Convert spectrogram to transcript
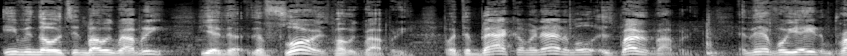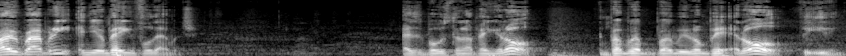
even though it's in public property. Yeah, the, the floor is public property, but the back of an animal is private property, and therefore you ate in private property and you're paying full damage, as opposed to not paying at all. And property you don't pay at all for eating.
